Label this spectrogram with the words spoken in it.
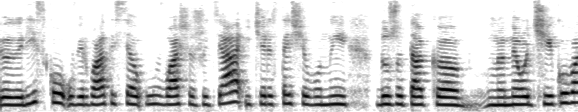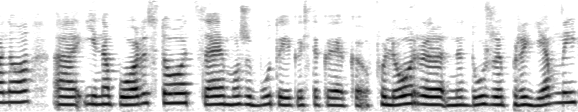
е, різко увірватися у ваше життя, і через те, що вони дуже так е, неочікувано і напористо, це може бути якийсь такий як фольор е, не дуже приємний,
